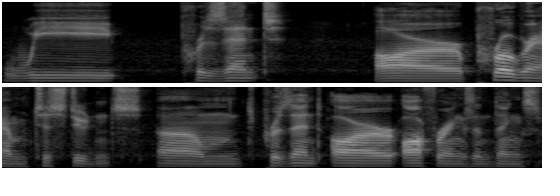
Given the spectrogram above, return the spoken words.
we present our program to students, um, to present our offerings and things.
